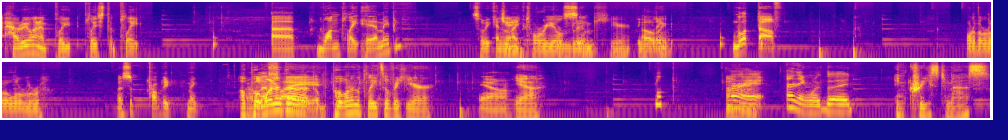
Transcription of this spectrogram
how do we want to plate place the plate? uh, one plate here, maybe. So we can like. Janitorial bloom, bloom, sink here. bling, Oh bling. wait. What the? F- this would probably make. I'll put one of Unless the I- put one of the plates over here. Yeah. Yeah. Uh-huh. Alright, I think we're good. Increased mess.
